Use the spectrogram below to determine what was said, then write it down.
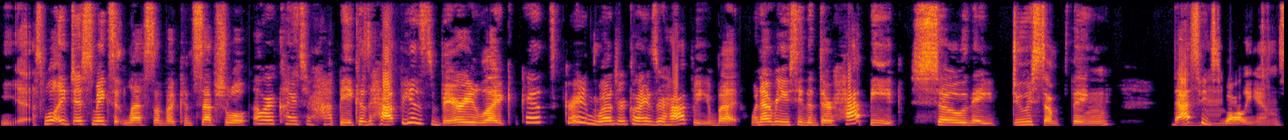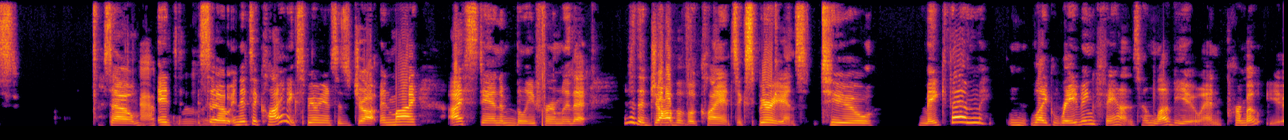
Yes. Well, it just makes it less of a conceptual, oh, our clients are happy. Because happy is very like, okay, that's great. I'm glad your clients are happy. But whenever you see that they're happy, so they do something, that mm-hmm. speaks volumes. So Absolutely. it's so and it's a client experience's job. And my I stand and believe firmly that it is the job of a client's experience to make them mm, like raving fans and love you and promote you.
